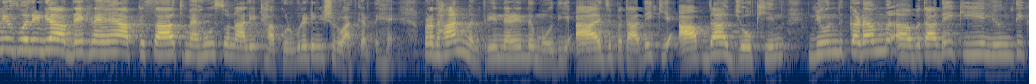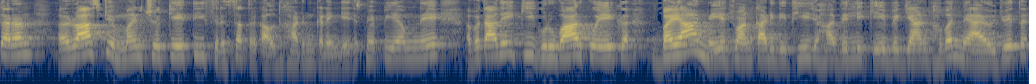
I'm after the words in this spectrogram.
न्यूज़ वर्ल्ड इंडिया आप देख रहे हैं आपके साथ मैं हूँ सोनाली ठाकुर। बुलेटिन की शुरुआत करते हैं। प्रधानमंत्री नरेंद्र मोदी आज बता दें कि आपदा जोखिम न्यूनतकरण बता दें कि न्यूनतीकरण राष्ट्रीय मंच के तीसरे सत्र का उद्घाटन करेंगे, जिसमें पीएम ने बता दें कि गुरुवार को एक बयान में यह जानकारी दी थी, जहाँ दिल्ली के विज्ञान भवन में आयोजित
